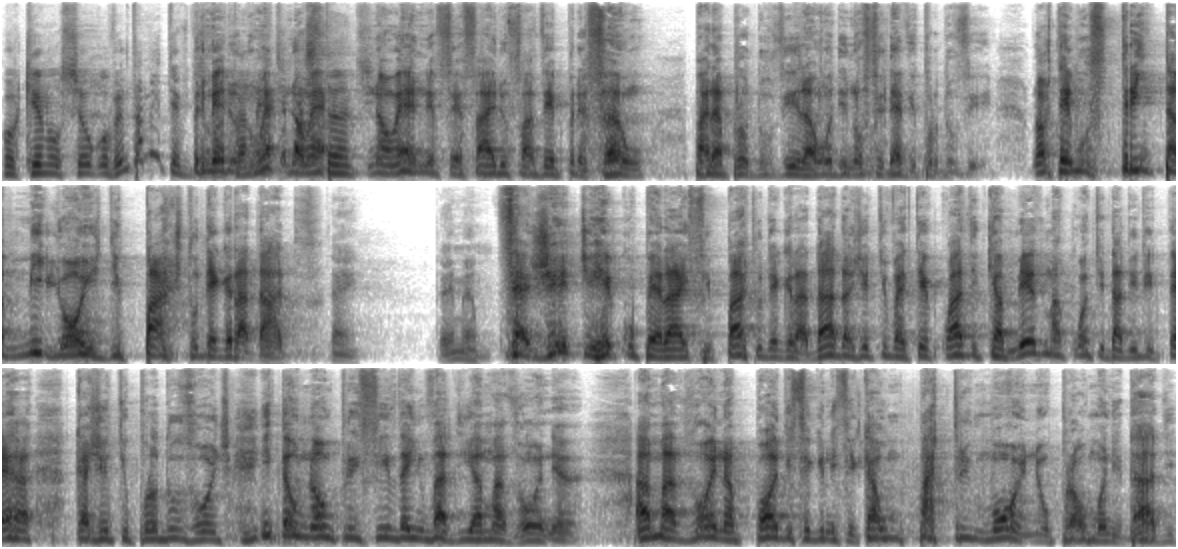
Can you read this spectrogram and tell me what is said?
Porque no seu governo também teve Primeiro, não é, não, é, bastante. não é necessário fazer pressão para produzir aonde não se deve produzir. Nós temos 30 milhões de pasto degradados. Tem, tem mesmo. Se a gente recuperar esse pasto degradado, a gente vai ter quase que a mesma quantidade de terra que a gente produz hoje. Então não precisa invadir a Amazônia. A Amazônia pode significar um patrimônio para a humanidade.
